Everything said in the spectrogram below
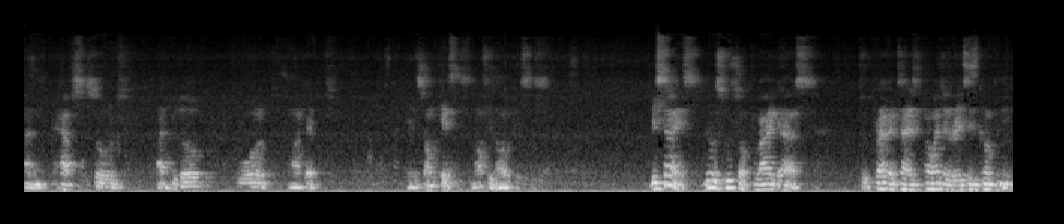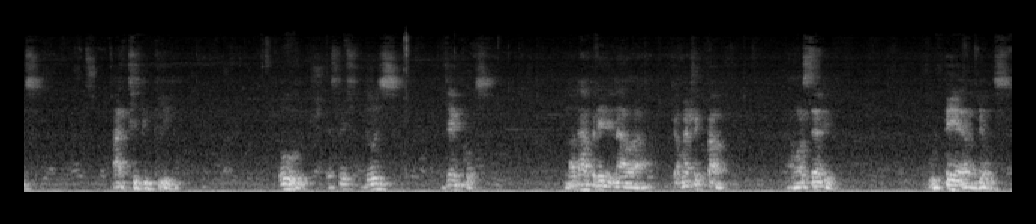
and perhaps sold at below world market in some cases, not in all cases. Besides, those who supply gas to privatized power generating companies are typically old especially those vehicles not happening in our geometric power. I must tell you, we pay our bills.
